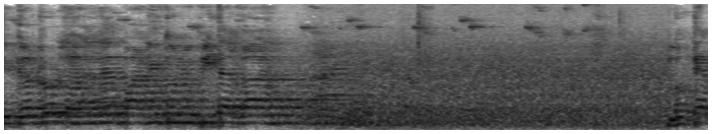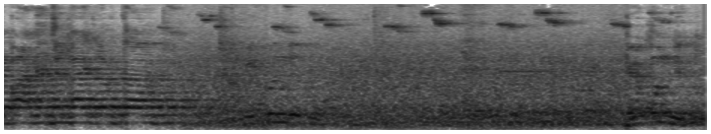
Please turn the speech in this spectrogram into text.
ते गढूळ झालेलं पाणी तुम्ही पिता का? मग त्या पाण्याचं काय करता? फेकून देतो.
